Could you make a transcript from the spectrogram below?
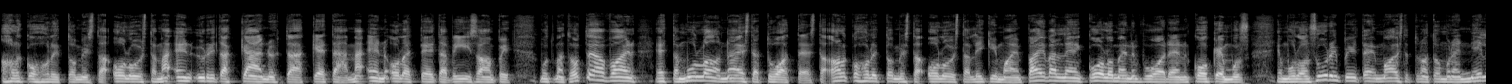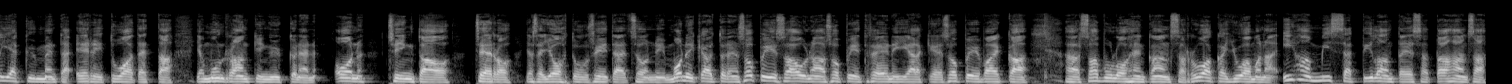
alkoholittomista oluista. Mä en yritä käännyttää ketään, mä en ole teitä viisaampi, mutta mä totean vain, että mulla on näistä tuotteista, alkoholittomista oluista likimain päivälleen kolmen vuoden kokemus, ja mulla on suurin piirtein maistettuna tuommoinen 40 eri tuotetta, ja mun ranking ykkönen on Tsingtao Zero, ja se johtuu siitä, että se on niin monikäyttöinen, sopii saunaa, sopii treenin jälkeen, sopii vaikka savulohen kanssa, ruokajuomana, ihan missä tilanteessa tahansa.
